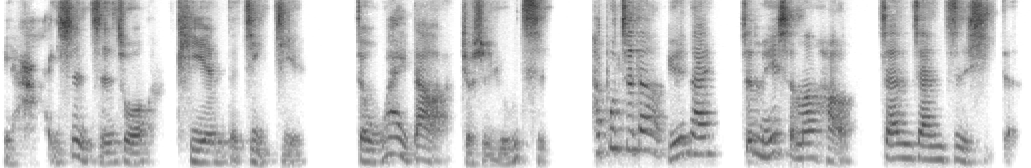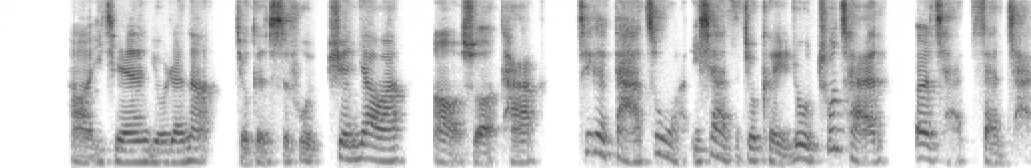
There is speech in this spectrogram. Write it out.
你还是执着天的境界。这外道啊，就是如此，他不知道原来这没什么好沾沾自喜的。啊，以前有人呐、啊，就跟师父炫耀啊，哦，说他这个打坐啊，一下子就可以入初禅、二禅、三禅，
